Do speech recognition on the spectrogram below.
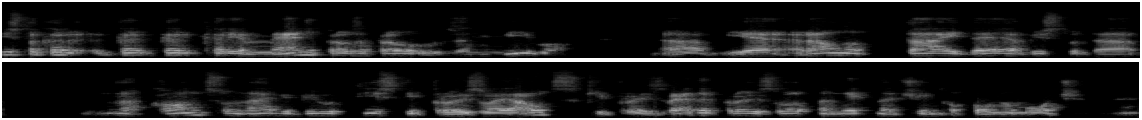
tisto, kar, kar, kar, kar je meni pravzaprav zanimivo, je ravno ta ideja, v bistvu, da na koncu naj bi bil tisti proizvajalec, ki proizvede proizvod na nek način opolnomočen. Ne?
